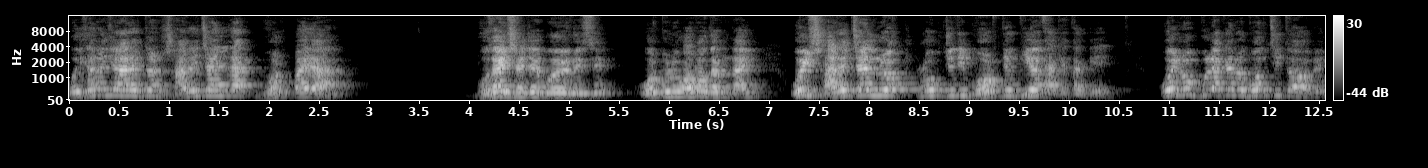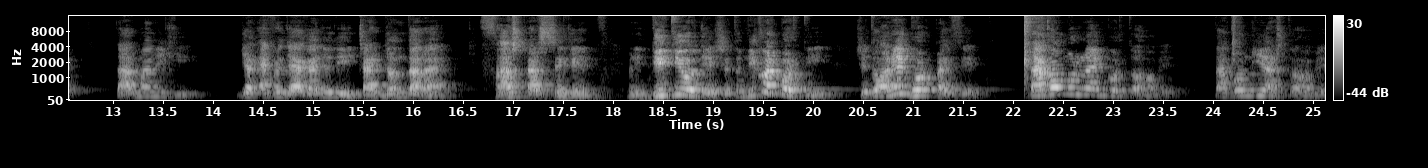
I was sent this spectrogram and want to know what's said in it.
ওইখানে যে আরেকজন সাড়ে চার লাখ ভোট পায়া, বোধাই সাজা বয়ে রয়েছে, ওর কোনো অবদান নাই। ওই সাড়ে চার লাখ লোক যদি ভোট দিয়ে থাকে তাকে, ওই লোকগুলা কেন বঞ্চিত হবে? তার মানে কি? যে একটা জায়গায় যদি চারজন দাঁড়ায় ফার্স্ট আর সেকেন্ড মানে দ্বিতীয় যে, সে তো নিকটবর্তী, সে তো অনেক ভোট পাইছে, তাকেও মূল্যায়ন করতে হবে, তাকেও নিয়ে আসতে হবে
